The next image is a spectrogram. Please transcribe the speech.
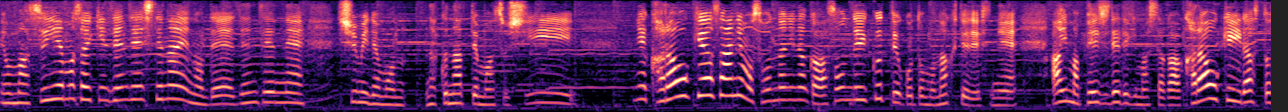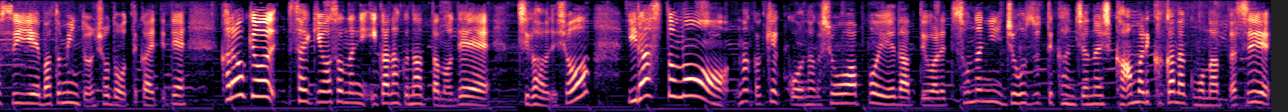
でもまあ水泳も最近全然してないので全然ね趣味でもなくなってますしね、カラオケ屋さんにもそんなになんか遊んでいくっていうこともなくてですね。あ今ページ出てきましたがカラオケイラスト水泳バドミントン書道って書いててカラオケは最近はそんなに行かなくなったので違うでしょ？イラストもなんか結構なんか昭和っぽい絵だって言われてそんなに上手って感じじゃないしあんまり描かなくもなったし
